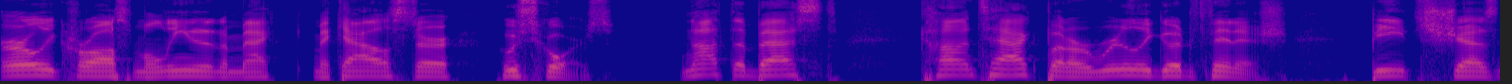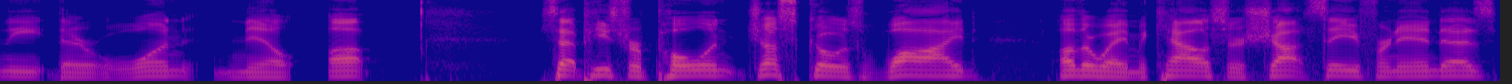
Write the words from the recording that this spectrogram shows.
early cross, Molina to Mac- McAllister, who scores. Not the best contact, but a really good finish. Beats Szczesny. They're 1 0 up. Set piece for Poland just goes wide. Other way, Mac Allister shot save Fernandez.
